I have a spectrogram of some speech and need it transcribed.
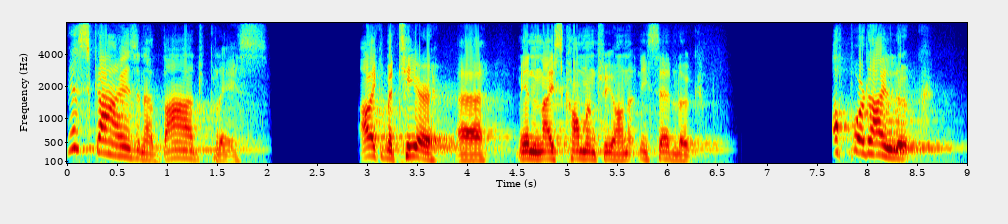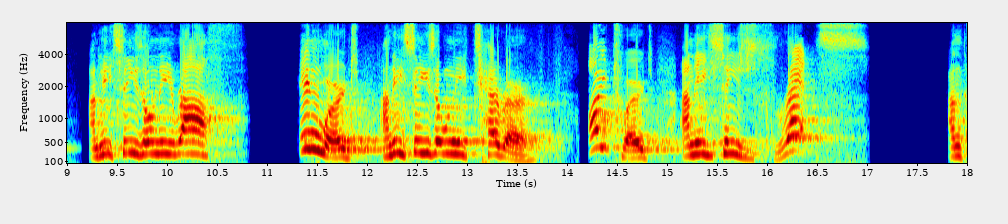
This guy is in a bad place. Alec Motyer uh, made a nice commentary on it, and he said, Look, upward I look, and he sees only wrath. Inward, and he sees only terror. Outward, and he sees threats and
